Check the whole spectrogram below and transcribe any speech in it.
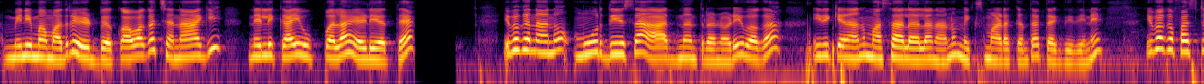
ಮಿನಿಮಮ್ ಆದರೆ ಇಡಬೇಕು. ಆವಾಗ ಚೆನ್ನಾಗಿ ನೆಲ್ಲಿಕಾಯಿ ಉಪ್ಪೆಲ್ಲ ಎಳೆಯುತ್ತೆ. ಇವಾಗ ನಾನು ಮೂರು ದಿವಸ ಆದ ನಂತರ ನೋಡಿ ಇವಾಗ ಇದಕ್ಕೆ ನಾನು ಮಸಾಲೆ ಎಲ್ಲ ನಾನು ಮಿಕ್ಸ್ ಮಾಡೋಕ್ಕಂತ ತೆಗ್ದಿದ್ದೀನಿ. ಇವಾಗ ಫಸ್ಟ್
